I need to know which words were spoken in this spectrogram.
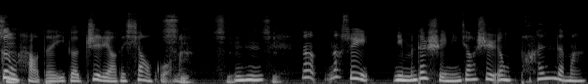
更好的一个治疗的效果嘛。是，嗯哼，那那所以你们的水凝胶是用喷的吗？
